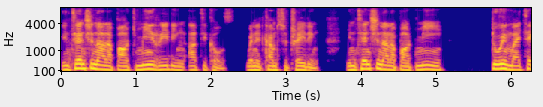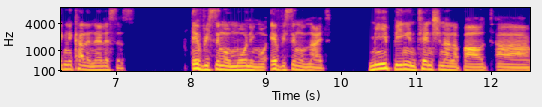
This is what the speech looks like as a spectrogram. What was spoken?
Intentional about me reading articles when it comes to trading. Intentional about me doing my technical analysis every single morning or every single night. Me being intentional about uh,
